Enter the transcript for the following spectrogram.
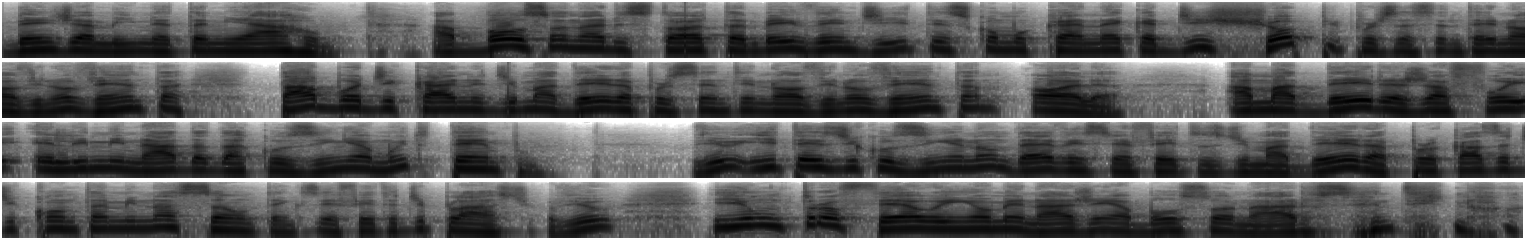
Benjamin Netanyahu. A Bolsonaro Store também vende itens como caneca de chopp por R$ 69,90, tábua de carne de madeira por R$ 109,90. Olha, a madeira já foi eliminada da cozinha há muito tempo. Viu? Itens de cozinha não devem ser feitos de madeira por causa de contaminação, tem que ser feito de plástico, viu? E um troféu em homenagem a Bolsonaro 109.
